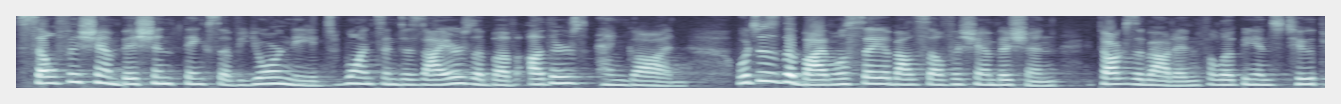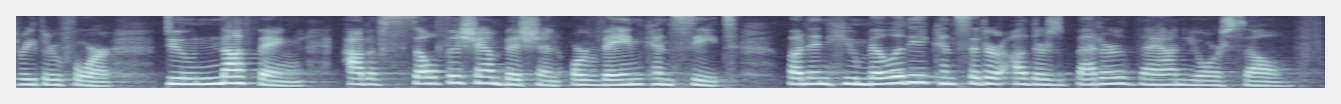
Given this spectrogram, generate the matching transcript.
Selfish ambition thinks of your needs, wants, and desires above others and God. What does the Bible say about selfish ambition? It talks about it in Philippians 2 3 through 4. Do nothing out of selfish ambition or vain conceit, but in humility consider others better than yourself.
